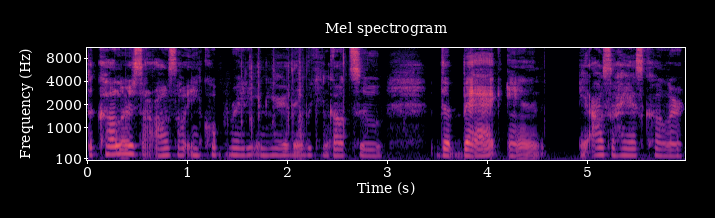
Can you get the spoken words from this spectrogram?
The colors are also incorporated in here. Then we can go to the back and it also has color.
